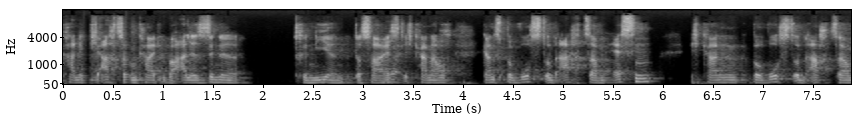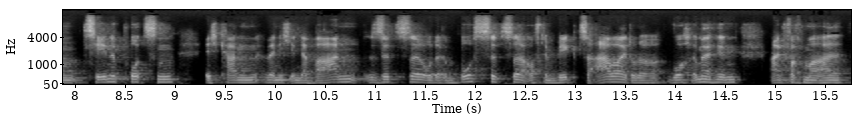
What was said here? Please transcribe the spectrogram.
kann ich Achtsamkeit über alle Sinne trainieren. Das heißt, ich kann auch ganz bewusst und achtsam essen. Ich kann bewusst und achtsam Zähne putzen. Ich kann, wenn ich in der Bahn sitze oder im Bus sitze, auf dem Weg zur Arbeit oder wo auch immer hin, einfach mal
